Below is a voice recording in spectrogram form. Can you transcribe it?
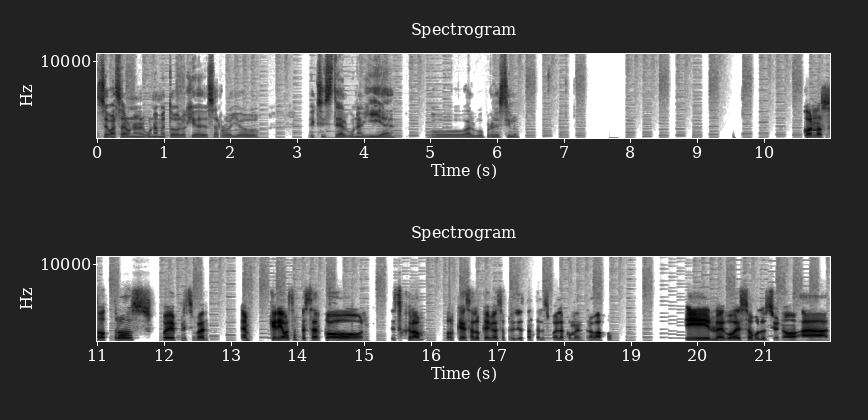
¿Se basaron en alguna metodología de desarrollo? ¿Existe alguna guía o algo por el estilo? Con nosotros fue principalmente... Em, queríamos empezar con Scrum, porque es algo que habíamos aprendido tanto en la escuela como en el trabajo. Y luego eso evolucionó a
